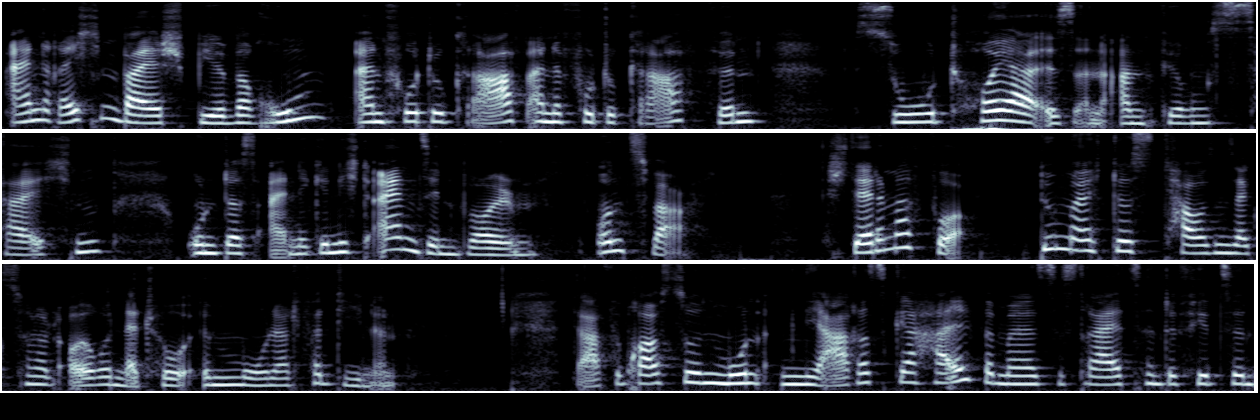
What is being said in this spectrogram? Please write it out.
Ein Rechenbeispiel, warum ein Fotograf, eine Fotografin so teuer ist, in Anführungszeichen, und das einige nicht einsehen wollen. Und zwar, Stell dir mal vor, du möchtest 1600 Euro netto im Monat verdienen. Dafür brauchst du ein, Mon ein Jahresgehalt, wenn man jetzt das 13., 14.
